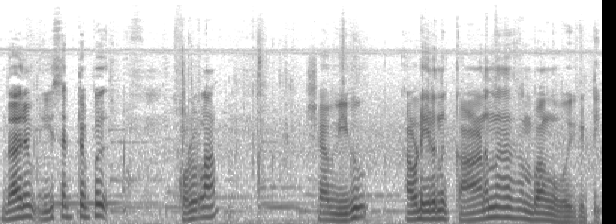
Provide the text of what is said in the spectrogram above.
എന്തായാലും ഈ സെറ്റപ്പ് കൊള്ളാം. പക്ഷെ ആ വ്യൂ അവിടെ ഇരുന്ന് കാണുന്ന സംഭവം അങ്ങ് പോയി കിട്ടി.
